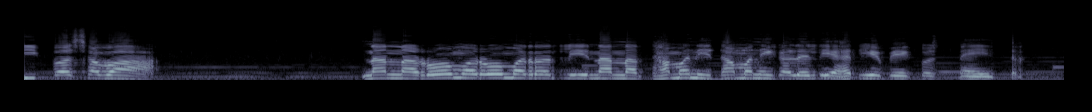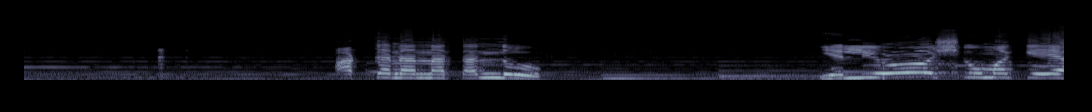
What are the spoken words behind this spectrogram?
ಈ ಬಸವ, ನನ್ನ ರೋಮ ರೋಮರಲ್ಲಿ ನನ್ನ ಧಮನಿ ಧಮನಿಗಳಲ್ಲಿ ಹರಿಯಬೇಕು ಸ್ನೇಹಿತರೆ. ಅಕ್ಕನನ್ನ ತಂದು ಎಲ್ಲಿಯೋ ಶಿವಮೊಗ್ಗೆಯ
